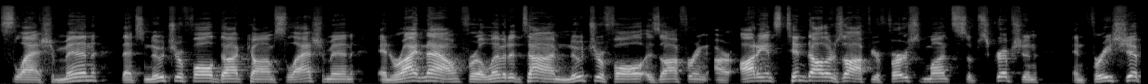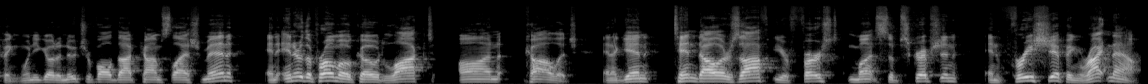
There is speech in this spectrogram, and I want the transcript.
slash men. That's Nutrafol.com slash men. And right now, for a limited time, Nutrafol is offering our audience $10 off your first month subscription and free shipping when you go to Nutrafol.com slash men and enter the promo code locked on college. And again, $10 off your first month subscription and free shipping right now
